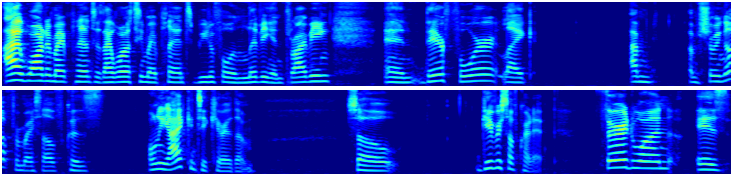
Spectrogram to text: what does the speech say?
I water my plants because I want to see my plants beautiful and living and thriving. And therefore, like, I'm I'm showing up for myself because only I can take care of them. So give yourself credit. Third one is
